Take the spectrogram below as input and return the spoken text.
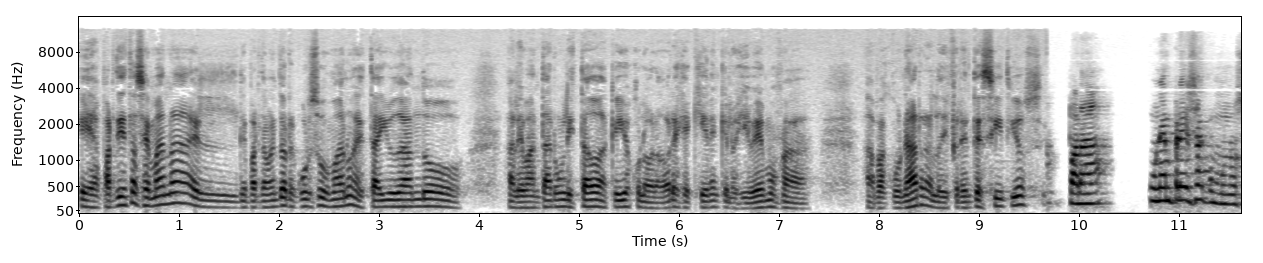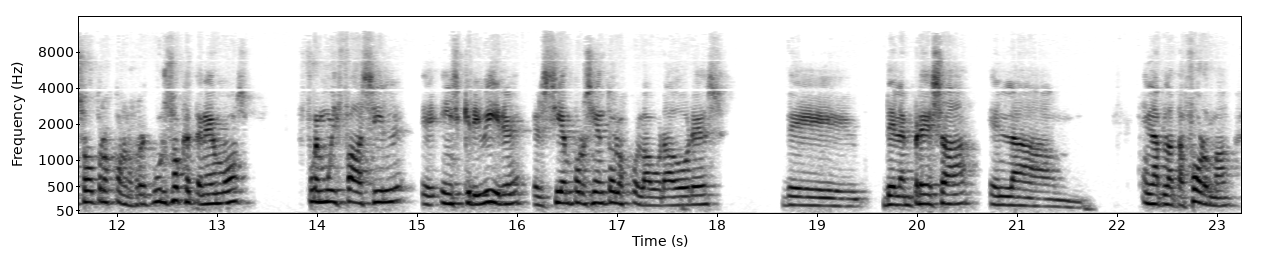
Eh, a partir de esta semana, el Departamento de Recursos Humanos está ayudando a levantar un listado de aquellos colaboradores que quieren que los llevemos a, vacunar a los diferentes sitios. Para una empresa como nosotros, con los recursos que tenemos, fue muy fácil eh, inscribir el 100% de los colaboradores de, la empresa en la, en la plataforma.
